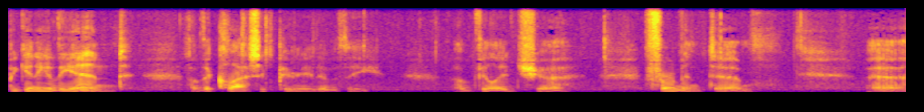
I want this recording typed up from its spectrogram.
beginning of the end of the classic period of the of village uh, ferment. Um, uh,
